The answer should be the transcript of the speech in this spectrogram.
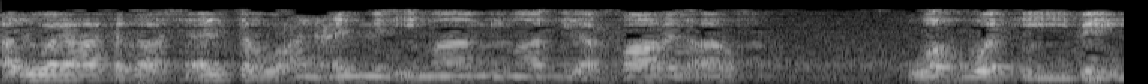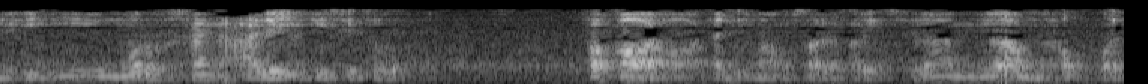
الرواية هكذا سألته عن علم الإمام بما في أقطار الأرض وهو في بيته مرخا عليه ستره. فقال الإمام صالح عليه السلام يا مفضل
